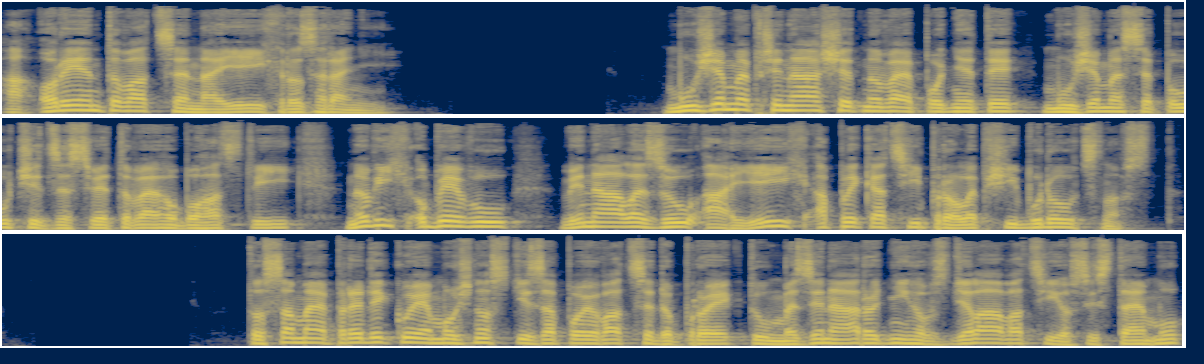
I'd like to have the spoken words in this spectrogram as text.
a orientovat se na jejich rozhraní. Můžeme přinášet nové podněty, můžeme se poučit ze světového bohatství, nových objevů, vynálezů a jejich aplikací pro lepší budoucnost. To samé predikuje možnosti zapojovat se do projektů mezinárodního vzdělávacího systému,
